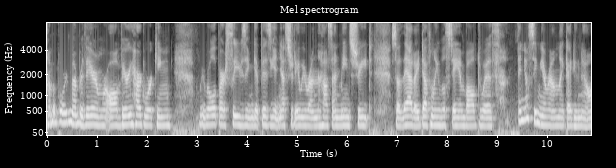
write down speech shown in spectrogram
I'm a board member there, and we're all very hardworking. We roll up our sleeves and get busy. And yesterday we were on the house on Main Street, so that I definitely will stay involved with. And you'll see me around like I do now.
